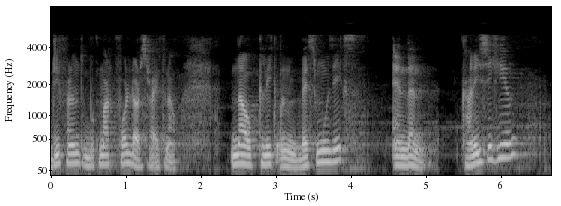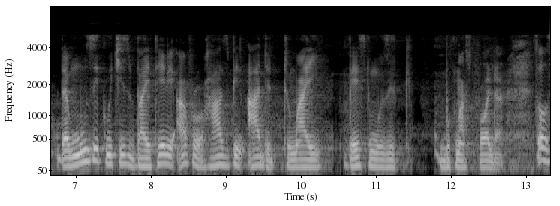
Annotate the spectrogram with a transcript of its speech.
different bookmark folders right now. Now click on best musics and then can you see here? The music which is by Teddy Afro has been added to my best music bookmark folder. So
